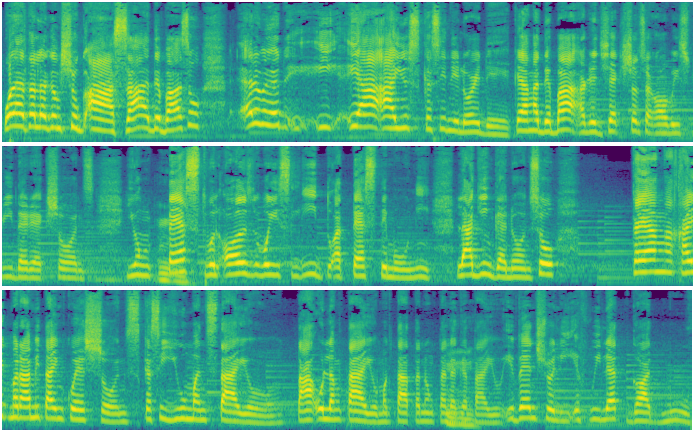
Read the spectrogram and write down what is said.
wala talagang sugasa, 'di ba? So, ano yun, i- i- iaayos kasi ni Lord eh. Kaya nga 'di ba, rejections are always redirections. Yung test will always lead to a testimony. Laging ganon. So, kaya nga kahit marami tayong questions, kasi humans tayo, tao lang tayo, magtatanong talaga tayo. Eventually, if we let God move,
